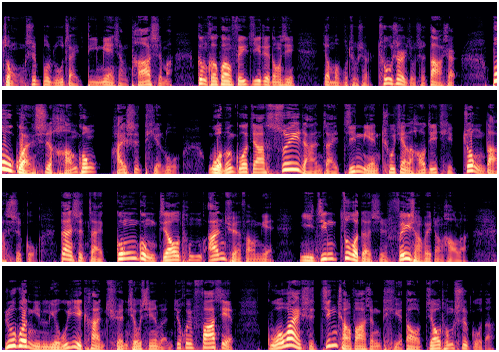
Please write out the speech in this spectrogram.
总是不如在地面上踏实嘛。更何况飞机这东西，要么不出事儿出事儿就是大事儿，不管是航空还是铁路。我们国家虽然在今年出现了好几起重大事故，但是在公共交通安全方面已经做的是非常非常好了。如果你留意看全球新闻，就会发现国外是经常发生铁道交通事故的，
